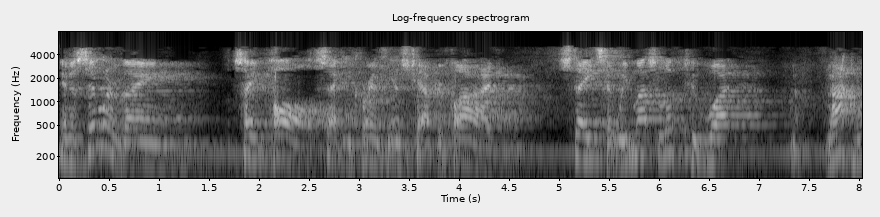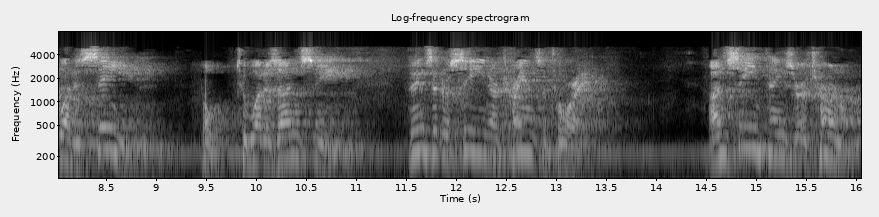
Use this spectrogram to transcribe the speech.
In a similar vein, St. Paul, 2 Corinthians chapter 5, states that we must look to what, not what is seen, to what is unseen. Things that are seen are transitory. Unseen things are eternal.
